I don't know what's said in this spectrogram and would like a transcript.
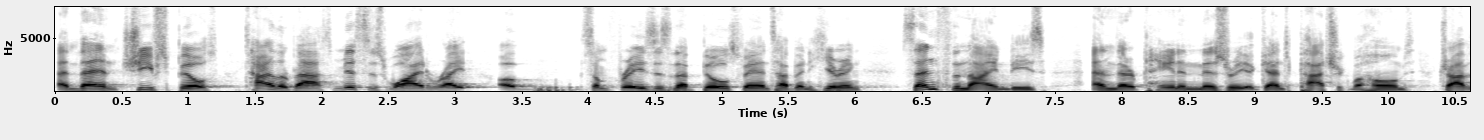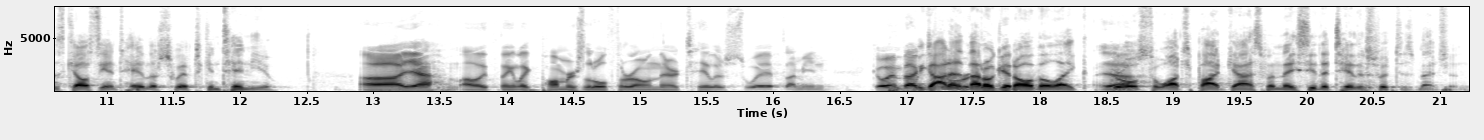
And then Chiefs Bills, Tyler Bass misses wide right of some phrases that Bills fans have been hearing since the 90s, and their pain and misery against Patrick Mahomes, Travis Kelce, and Taylor Swift continue. Uh, yeah, I think like Palmer's little throw in there. Taylor Swift. I mean, going back. We to got the, it. That'll get all the like Yeah. girls to watch podcast when they see that Taylor Swift is mentioned.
